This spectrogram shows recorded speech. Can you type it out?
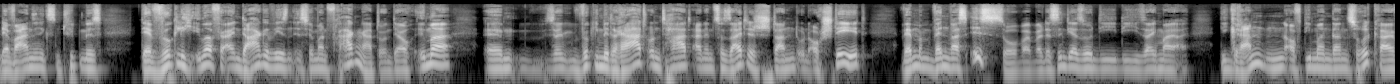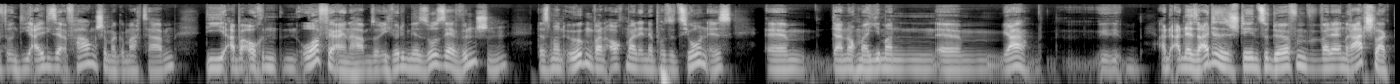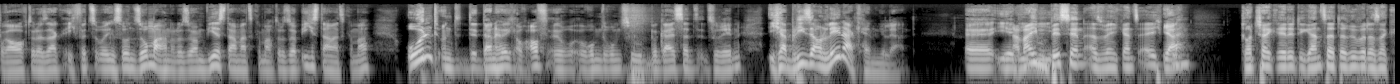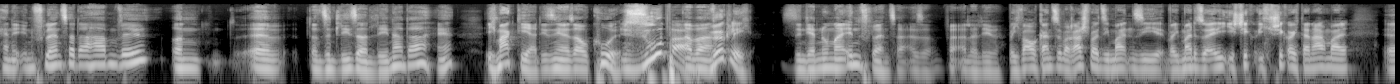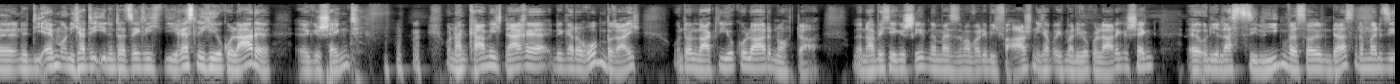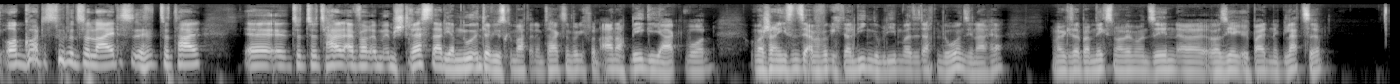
der wahnsinnigsten Typen ist, der wirklich immer für einen da gewesen ist, wenn man Fragen hatte und der auch immer ähm, wirklich mit Rat und Tat einem zur Seite stand und auch steht, wenn man, wenn was ist, so, weil, weil das sind ja so die, die, sag ich mal, die Granden, auf die man dann zurückgreift und die all diese Erfahrungen schon mal gemacht haben, die aber auch ein, ein Ohr für einen haben. So, und ich würde mir so sehr wünschen, dass man irgendwann auch mal in der Position ist, ähm, dann nochmal jemanden, ähm, ja, an, an der Seite stehen zu dürfen, weil er einen Ratschlag braucht oder sagt, ich würde es übrigens so und so machen oder so haben wir es damals gemacht oder so habe ich es damals gemacht. Und, und dann höre ich auch auf, äh, rum drum zu begeistert zu reden, ich habe Lisa und Lena kennengelernt. Äh, ihr, da war ich ein bisschen, also wenn ich ganz ehrlich ja? bin, Gottschalk redet die ganze Zeit darüber, dass er keine Influencer da haben will und äh, dann sind Lisa und Lena da. Hä? Ich mag die ja, die sind ja sau cool. Super, aber wirklich sind ja nur mal Influencer, also bei aller Liebe. Ich war auch ganz überrascht, weil sie meinten, sie, weil ich meinte so, ey, ich schicke ich schick euch danach mal äh, eine DM und ich hatte ihnen tatsächlich die restliche Jokolade äh, geschenkt. und dann kam ich nachher in den Garderobenbereich und dann lag die Jokolade noch da. Und dann habe ich ihr geschrieben, dann meinte sie, wollt ihr mich verarschen? Ich habe euch mal die Jokolade geschenkt äh, und ihr lasst sie liegen, was soll denn das? Und dann meinte sie, oh Gott, es tut uns so leid, es ist total, äh, total einfach im, im Stress da. Die haben nur Interviews gemacht an dem Tag, sind wirklich von A nach B gejagt worden. Und wahrscheinlich sind sie einfach wirklich da liegen geblieben, weil sie dachten, wir holen sie nachher. Dann habe ich gesagt, beim nächsten Mal, wenn wir uns sehen, äh, rasiere ich euch beiden eine Glatze.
